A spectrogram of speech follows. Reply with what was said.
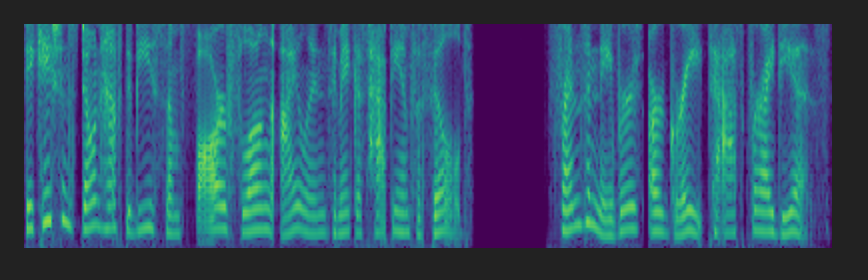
Vacations don't have to be some far flung island to make us happy and fulfilled. Friends and neighbors are great to ask for ideas.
